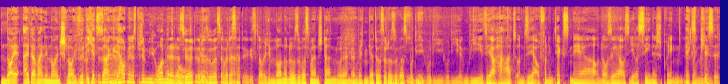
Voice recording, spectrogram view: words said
neu, alter Wein in neuen Schläuchen. Würde ich jetzt so sagen, Ja. er haut mir das bestimmt in die Ohren, wenn er das Oh, hört oder ja, sowas, aber das ja. hat, ist, glaube ich, in London oder sowas mal entstanden oder in irgendwelchen Ghettos oder sowas, wo die, wo die, wo die irgendwie sehr hart und sehr auch von den Texten her und auch sehr aus ihrer Szene springen. springen.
